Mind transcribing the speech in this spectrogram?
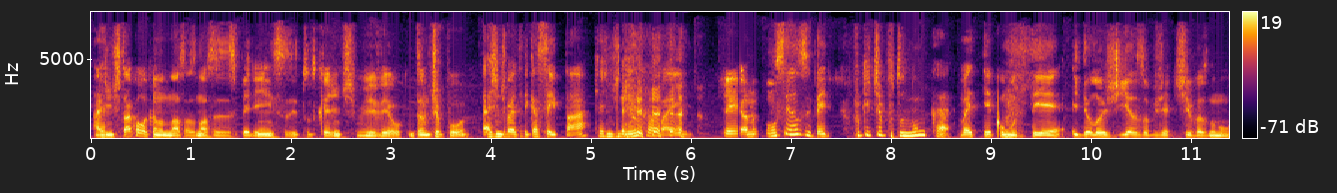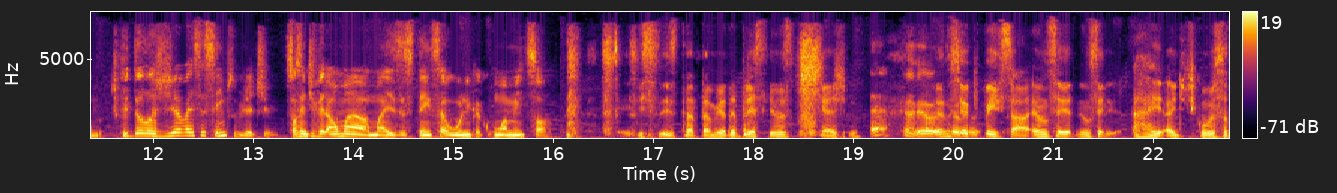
A gente tá colocando nossas, nossas experiências e tudo que a gente viveu. Então, tipo, a gente vai ter que aceitar que a gente nunca vai chegar no consenso, entende? Porque, tipo, tu nunca vai ter como ter ideologias objetivas no mundo. Tipo, ideologia vai ser sempre subjetiva. Só se a gente virar uma, uma existência única com uma mente só. Isso, isso tá, meio depressivo esse podcast, né? É, eu, eu, não sei eu, o que pensar. Eu não sei, não sei. Ai, a gente conversou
